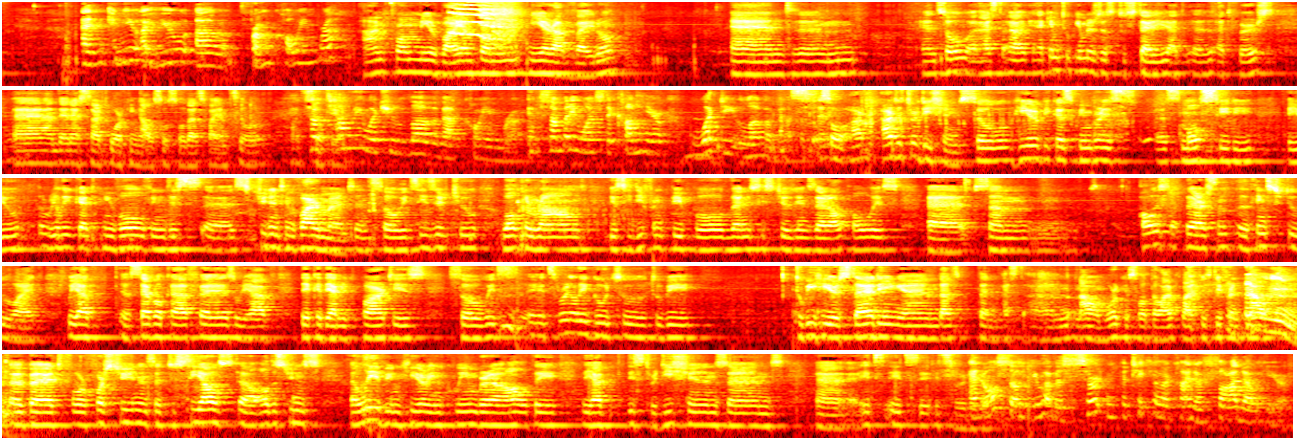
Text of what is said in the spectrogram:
And can you? Are you uh, from Coimbra? I'm from nearby. I'm from near Aveiro, and um, and so I, I came to Coimbra just to study at, uh, at first, and then I started working also. So that's why I'm still. I'm So still here. tell me what you love about Coimbra. If somebody wants to come here, what do you love about the city? So are, are the traditions. So here, because Coimbra is a small city, you really get involved in this uh, student environment, and so it's easier to walk around. You see different people. Then you see students. There are always uh, some. Always there are some uh, things to do. Like we have uh, several cafes. We have the academic parties. So it's it's really good to, to be to be here studying and that's then I uh, now I'm working so the life, life is different now uh, but for, for students and to see how uh, all the students uh, living here in Coimbra how they, they have these traditions and uh, it's it's it's really and good. also, you have a certain particular kind of fado here,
